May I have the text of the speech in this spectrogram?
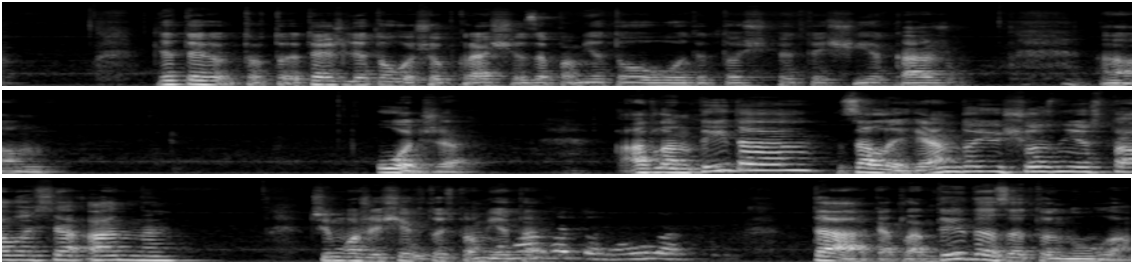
Для те, то- то- теж для того, щоб краще запам'ятовувати те, що я кажу. Ем, Отже, Атлантида за легендою, що з нею сталося, Анна? Чи може ще хтось пам'ятає? Вона затонула. Так, Атлантида затонула.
